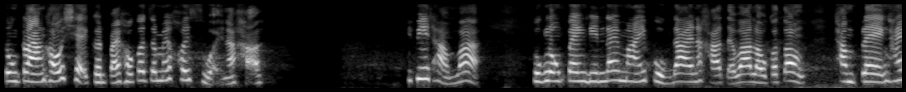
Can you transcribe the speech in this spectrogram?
ตรงกลางเขาแฉะเกินไปเขาก็จะไม่ค่อยสวยนะคะ พี่ๆถามว่าปลูกลงแปลงดินได้ไหมปลูกได้นะคะ แต่ว่าเราก็ต้องทำแปลงให้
